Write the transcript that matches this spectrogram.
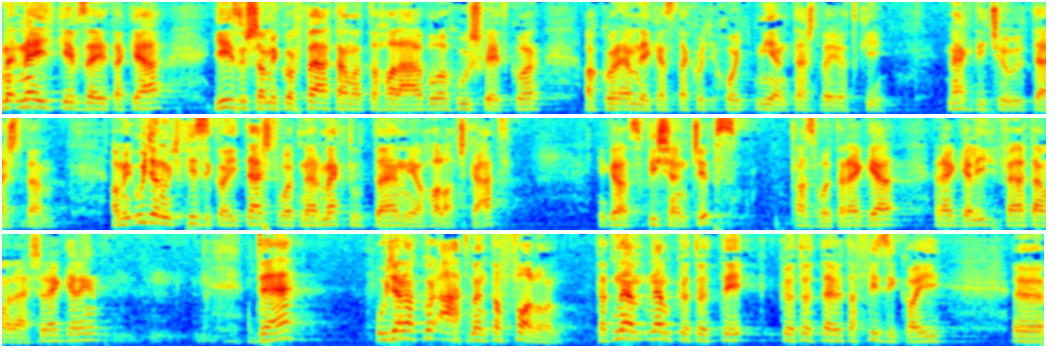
Ne, ne így képzeljétek el. Jézus, amikor feltámadt a halálból húsvétkor, akkor emlékeztek, hogy, hogy milyen testbe jött ki. Megdicsőült testben. Ami ugyanúgy fizikai test volt, mert meg tudta enni a halacskát. Igaz? Fish and chips. Az volt a reggel, reggeli, feltámadás reggelén de ugyanakkor átment a falon. Tehát nem, nem kötötte, kötötte őt a fizikai ö,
